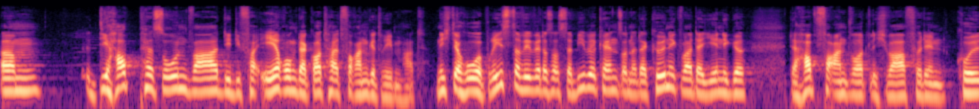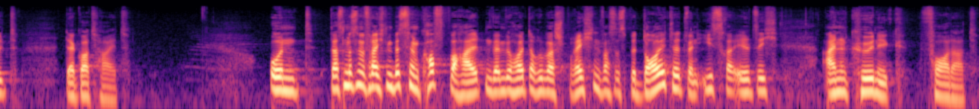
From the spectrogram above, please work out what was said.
ähm, die Hauptperson war, die die Verehrung der Gottheit vorangetrieben hat. Nicht der hohe Priester, wie wir das aus der Bibel kennen, sondern der König war derjenige, der hauptverantwortlich war für den Kult der Gottheit. Und das müssen wir vielleicht ein bisschen im Kopf behalten, wenn wir heute darüber sprechen, was es bedeutet, wenn Israel sich einen König fordert.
